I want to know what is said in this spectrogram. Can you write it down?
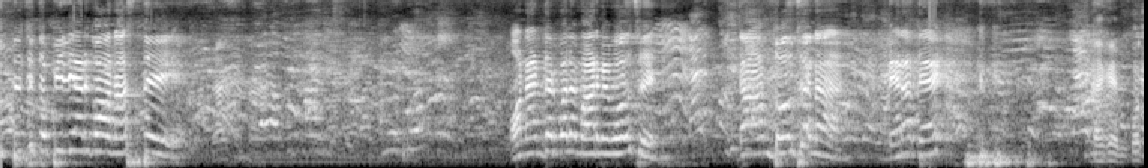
উত্তেজিত প্লেয়ারগণ আসতে। অনারদের বলে মারবে বলছে। দাম চলছে না। বেড়া দেখ। দেখেন কত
